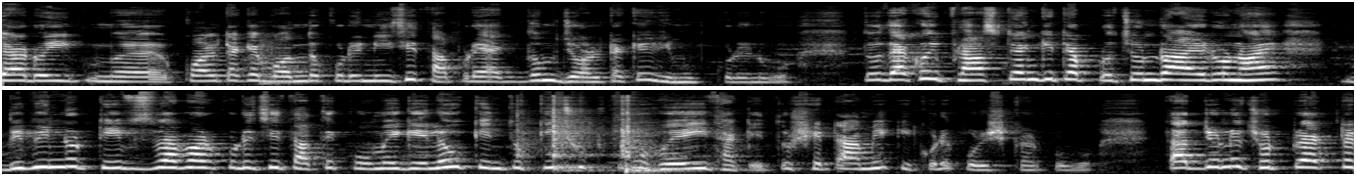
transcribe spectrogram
যার ওই কলটাকে বন্ধ করে নিয়েছি, তারপরে একদম জলটাকে রিমুভ করে নেব। তো দেখো, এই ফ্লাস ট্যাঙ্কিটা প্রচণ্ড আয়রন হয়। বিভিন্ন টিপস ব্যবহার করেছি, তাতে কমে গেলেও কিন্তু কিছু কিছু হয়েই থাকে। তো সেটা আমি কি করে পরিষ্কার করব? তার জন্য ছোট্ট একটা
